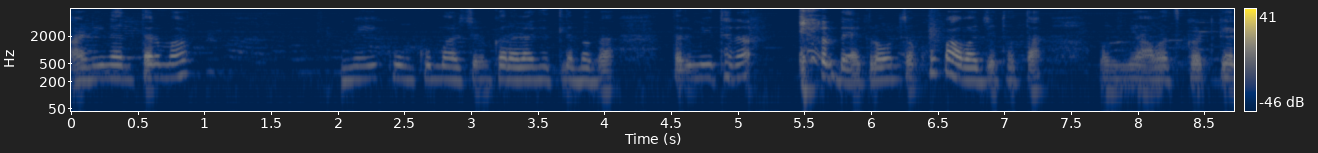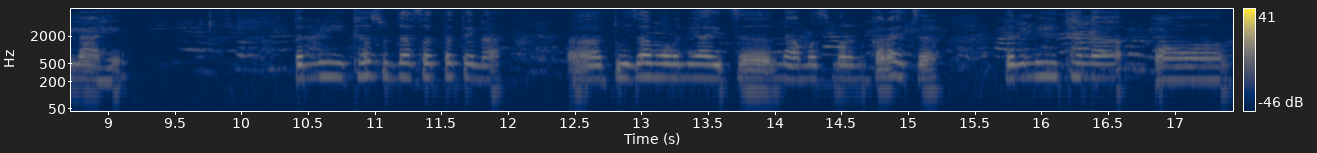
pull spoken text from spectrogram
आणि नंतर मग मी कुंकुमार्चन करायला घेतलं बघा. तर मी इथं ना बॅकग्राऊंडचा खूप आवाज येत होता. म्हणून मी आवाज कट केला आहे. तर मी इथं सुद्धा सतत आहे ना तुळजाभवानी आईचं नामस्मरण करायचं. तर मी इथं ना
